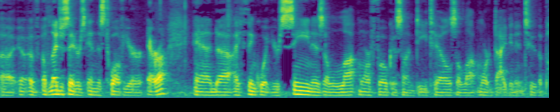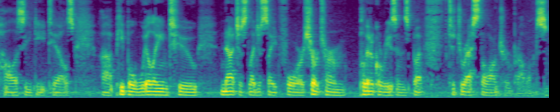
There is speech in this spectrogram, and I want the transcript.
uh, of, of, legislators in this 12 year era. And uh, I think what you're seeing is a lot more focus on details, a lot more diving into the policy details, uh, people willing to not just legislate for short term political reasons, but f- to address the long term problems.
